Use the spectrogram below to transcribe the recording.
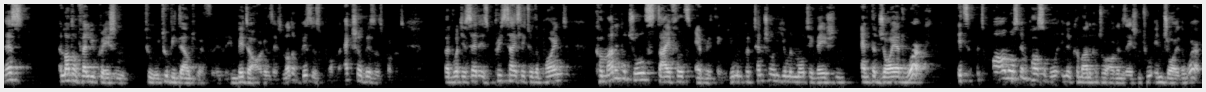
There's a lot of value creation to, to be dealt with in, in beta organizations, a lot of business problems, actual business problems. But what you said is precisely to the point. Command and control stifles everything human potential, human motivation, and the joy at work. It's, it's almost impossible in a command and control organization to enjoy the work.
